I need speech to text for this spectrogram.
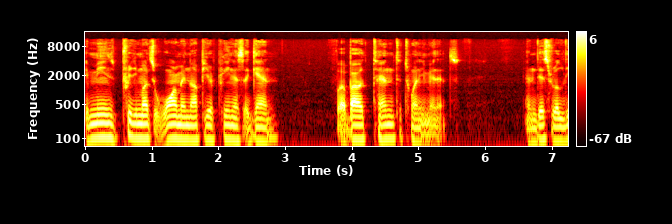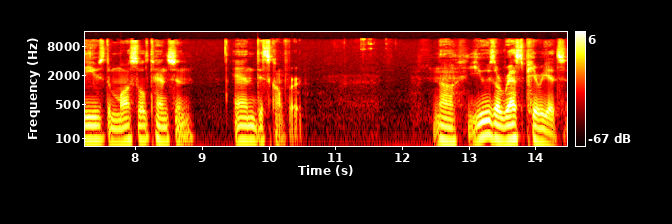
it means pretty much warming up your penis again for about 10 to 20 minutes. And this relieves the muscle tension and discomfort. Now use a rest periods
